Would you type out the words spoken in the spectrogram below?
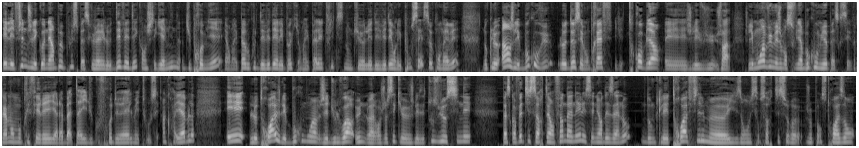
Et les films, je les connais un peu plus parce que j'avais le DVD quand j'étais gamine du premier, et on n'avait pas beaucoup de DVD à l'époque, on n'avait pas Netflix, donc euh, les DVD on les ponçait, ceux qu'on avait. Donc le 1, je l'ai beaucoup vu, le 2 c'est mon préf, il est trop bien, et je l'ai vu, enfin, je l'ai moins vu, mais je m'en souviens beaucoup mieux parce que c'est vraiment mon préféré. Il y a la bataille du gouffre de Helm et tout, c'est incroyable. Et le 3, je l'ai beaucoup moins, j'ai dû le voir une, alors je sais que je les ai tous vus au ciné. Parce qu'en fait, ils sortaient en fin d'année, Les Seigneurs des Anneaux. Donc les trois films, euh, ils, ont, ils sont sortis sur, euh, je pense, trois ans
